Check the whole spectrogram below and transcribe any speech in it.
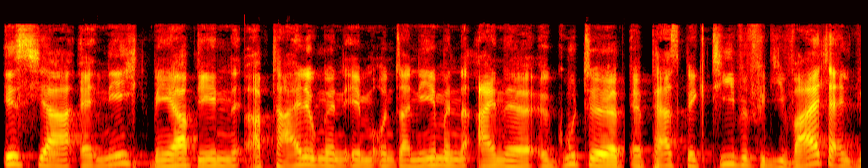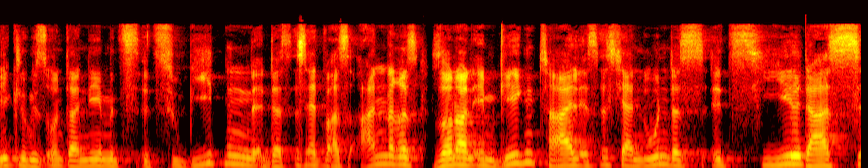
ist ja äh, nicht mehr den Abteilungen im Unternehmen eine äh, gute Perspektive für die Weiterentwicklung des Unternehmens zu bieten. Das ist etwas anderes, sondern im Gegenteil, es ist ja nun das Ziel, dass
